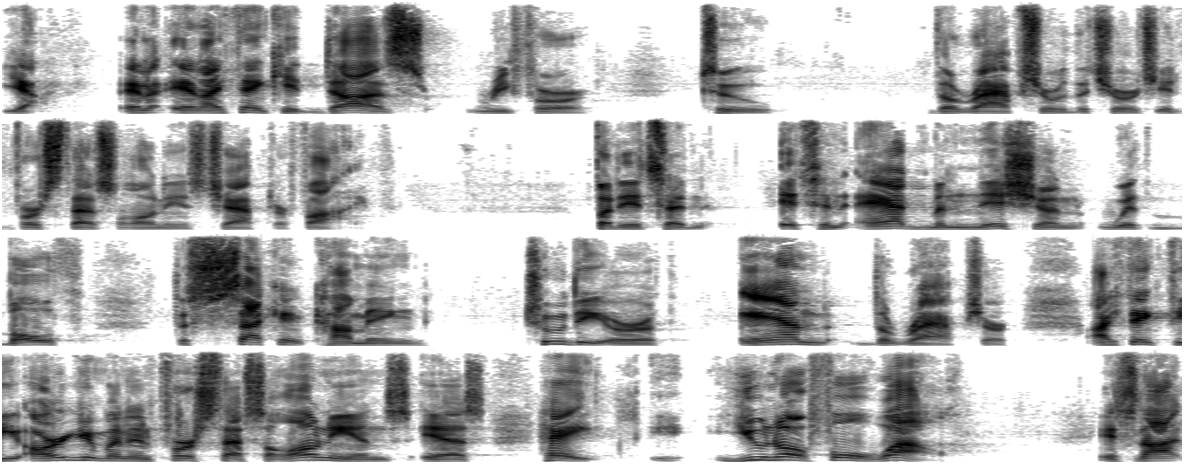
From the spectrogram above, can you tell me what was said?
Yeah, and, and I think it does refer to the rapture of the church in 1 Thessalonians chapter 5. But it's an it's an admonition with both the second coming to the earth and the rapture. I think the argument in 1 Thessalonians is, hey, you know full well. It's not,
